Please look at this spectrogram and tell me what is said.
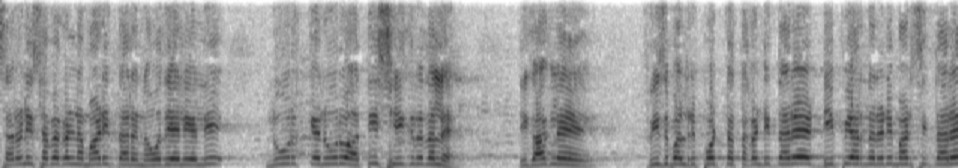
ಸರಣಿ ಸಭೆಗಳನ್ನ ಮಾಡಿದ್ದಾರೆ ನವದೆಹಲಿಯಲ್ಲಿ. ನೂರಕ್ಕೆ ನೂರು ಅತಿ ಶೀಘ್ರದಲ್ಲೇ. ಈಗಾಗಲೇ ಫೀಸಿಬಲ್ ರಿಪೋರ್ಟ್ನ ತಗೊಂಡಿದ್ದಾರೆ ಡಿ ಪಿ ಆರ್ನ ರೆಡಿ ಮಾಡಿಸಿದ್ದಾರೆ.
